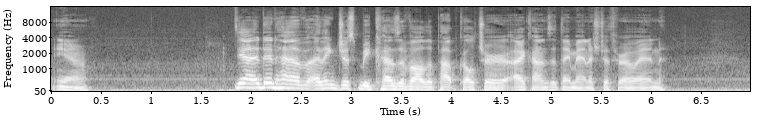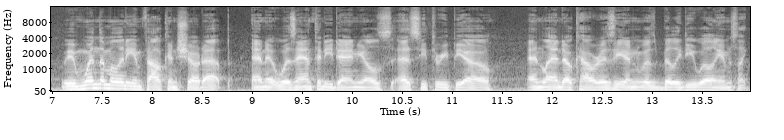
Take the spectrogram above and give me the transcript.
Yeah. Yeah, it did have, I think, just because of all the pop culture icons that they managed to throw in. I mean, when the Millennium Falcon showed up, and it was Anthony Daniels as C3PO, and Lando Calrissian was Billy Dee Williams, like,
